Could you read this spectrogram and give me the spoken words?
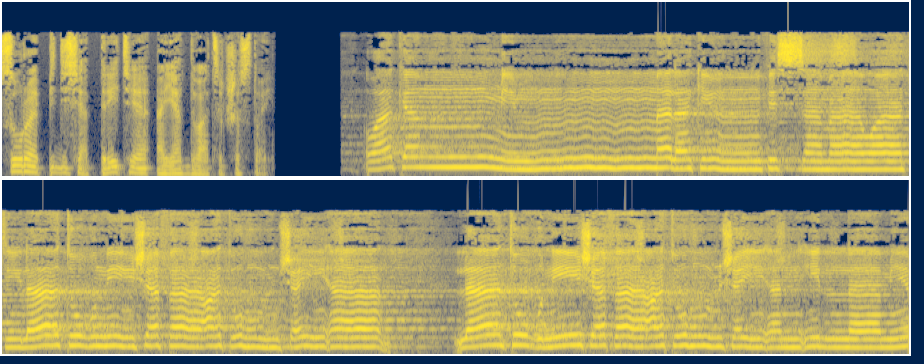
Сура 53, аят 26. وكم من ملك في السماوات لا تغني شفاعتهم شيئا لا تغني شفاعتهم شيئا إلا من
